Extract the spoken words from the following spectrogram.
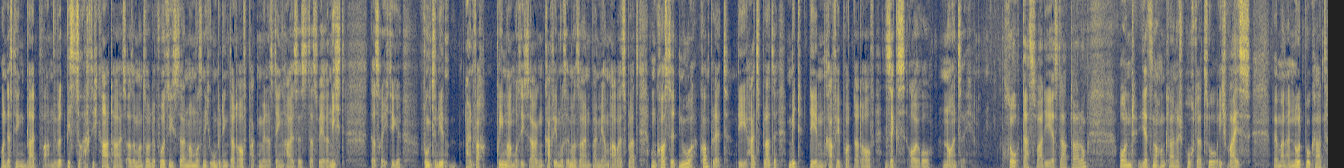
und das Ding bleibt warm. Der wird bis zu 80 Grad heiß. Also man sollte vorsichtig sein, man muss nicht unbedingt da drauf packen, wenn das Ding heiß ist. Das wäre nicht das Richtige. Funktioniert einfach prima, muss ich sagen. Kaffee muss immer sein bei mir am Arbeitsplatz und kostet nur komplett die Heizplatte mit dem Kaffeepot da drauf 6,90 Euro. So, das war die erste Abteilung. Und jetzt noch ein kleiner Spruch dazu. Ich weiß, wenn man ein Notebook hat,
